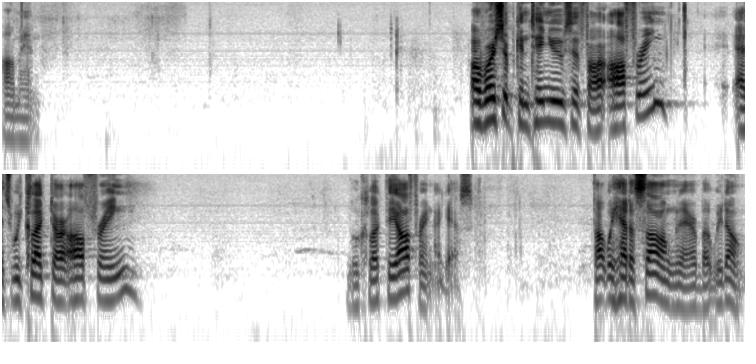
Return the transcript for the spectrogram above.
Amen. Our worship continues with our offering. As we collect our offering, we'll collect the offering, I guess. Thought we had a song there, but we don't.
